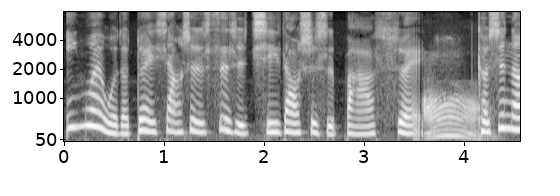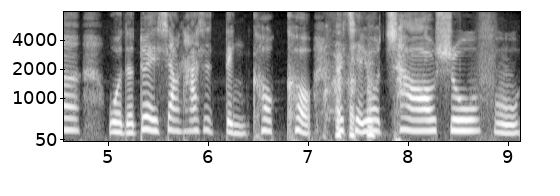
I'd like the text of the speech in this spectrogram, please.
因为我的对象是四十七到四十八岁哦，可是呢，我的对象他是顶扣扣，而且又超舒服，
